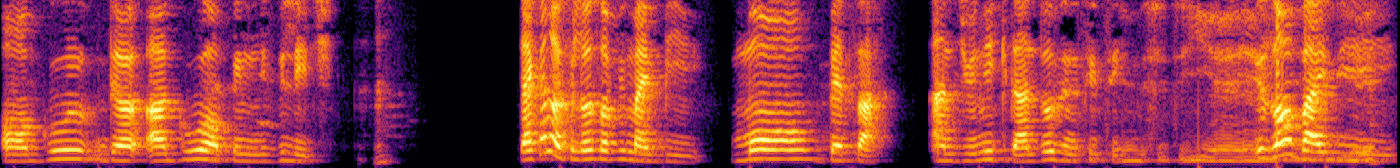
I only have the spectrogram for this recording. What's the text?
or grew that are grew up in the village, Mm-hmm. that kind of philosophy might be more better and unique than those in the city. in the city yeah It's not by yeah. the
